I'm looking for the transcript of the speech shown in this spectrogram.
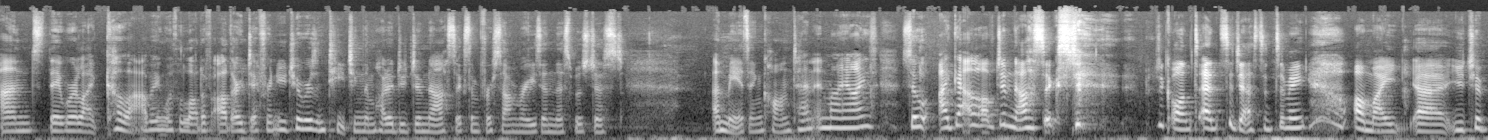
and they were like collabing with a lot of other different YouTubers and teaching them how to do gymnastics and for some reason this was just amazing content in my eyes. So I get a lot of gymnastics content suggested to me on my uh, YouTube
